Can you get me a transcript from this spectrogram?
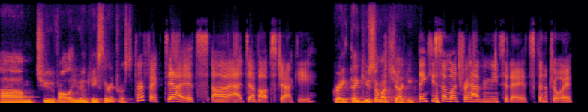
um, to follow you in case they're interested? Perfect. Yeah, it's uh, at DevOps Jacquie. Great. Thank you so much, Jacquie. Thank you so much for having me today. It's been a joy.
